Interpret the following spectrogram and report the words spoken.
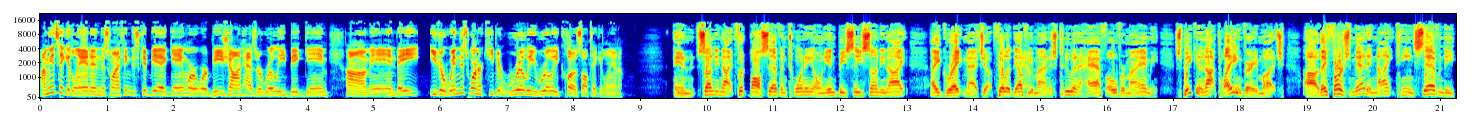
I'm going to take Atlanta in this one. I think this could be a game where, where Bijan has a really big game, um, and they either win this one or keep it really, really close. I'll take Atlanta and Sunday night football 720 on NBC Sunday night. A great matchup. Philadelphia yeah. minus two and a half over Miami. Speaking of not playing very much, uh, they first met in 1970,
